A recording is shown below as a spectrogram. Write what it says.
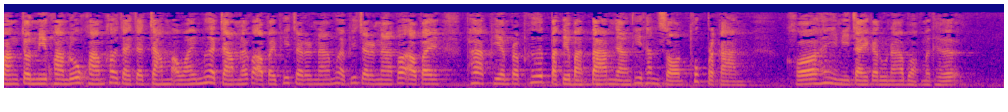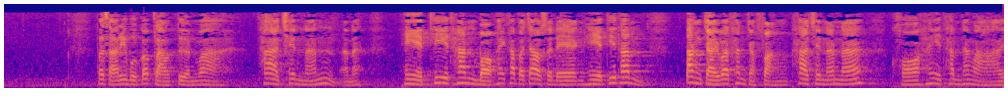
ฟังจนมีความรู้ความเข้าใจจะจำเอาไว้เมื่อจำแล้วก็เอาไปพิจารณา เมื่อพิจารณาก็เอาไปภาคเพียรประพฤติปฏิบัติตามอย่างที่ท่านสอนทุกประการ ขอให้มีใจกรุณาบอกมาเถอะ ภาษาริบุตรก็กล่าวเตือนว่า ถ้าเช่นนั้นนนะเหตุที่ท่านบอกให้ข้าพเจ้าแสดง เหตุที่ท่านตั้งใจว่าท่านจะฟัง ถ้าเช่นนั้นนะ ขอให้ท่านทั้งหลาย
